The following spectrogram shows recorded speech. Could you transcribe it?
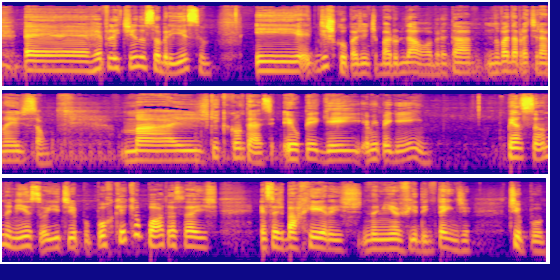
é, refletindo sobre isso. E. Desculpa, gente, barulho da obra, tá? Não vai dar pra tirar na edição. Mas o que que acontece? Eu peguei. Eu me peguei pensando nisso e, tipo, por que que eu boto essas, essas barreiras na minha vida, entende? Tipo,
